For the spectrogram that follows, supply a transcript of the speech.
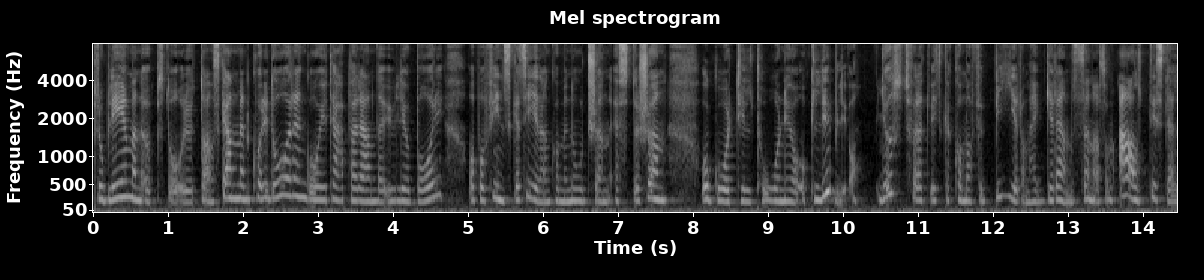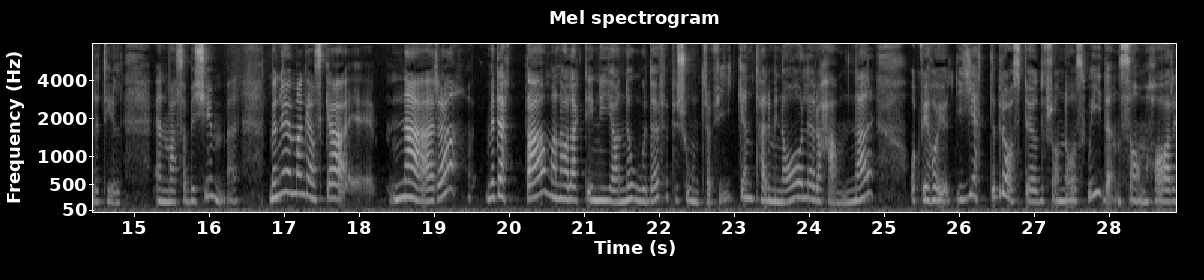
problemen uppstår. Utan Scanmed-korridoren går ju till Haparanda, Uleåborg och på finska sidan kommer Nordsjön, Östersjön och går till Torneå och Luleå. Just för att vi ska komma förbi de här gränserna som alltid ställer till en massa bekymmer. Men nu är man ganska eh, nära med detta. Man har lagt in nya noder för persontrafiken, terminaler och hamnar. Och vi har ju ett jättebra stöd från North Sweden som har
